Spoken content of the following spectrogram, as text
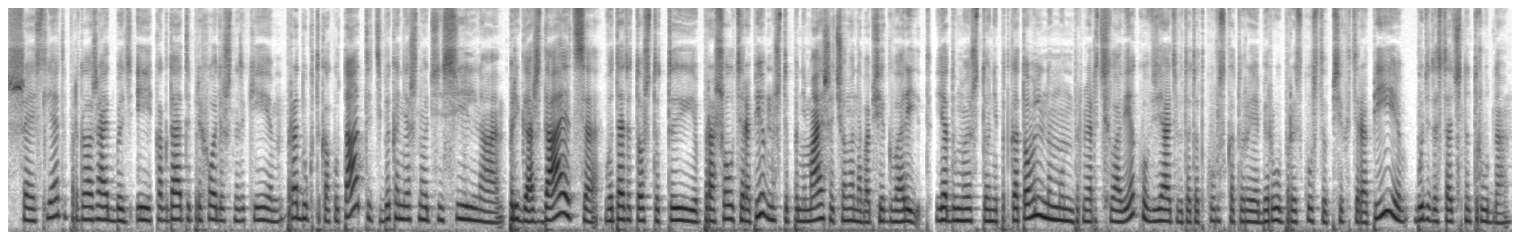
6 лет и продолжает быть. И когда ты приходишь на такие продукты, как у Таты, тебе, конечно, очень сильно пригождается вот это то, что ты прошел терапию, потому что ты понимаешь, о чем она вообще говорит. Я думаю, что неподготовленному, например, человеку взять вот этот курс, который я беру про искусство психотерапии, будет достаточно трудно.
